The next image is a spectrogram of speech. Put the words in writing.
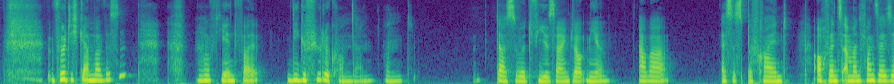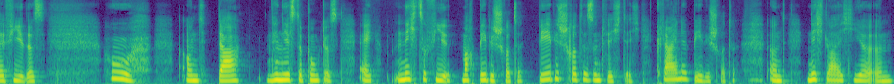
Würde ich gerne mal wissen. Auf jeden Fall, die Gefühle kommen dann. Und das wird viel sein, glaub mir. Aber es ist befreiend. Auch wenn es am Anfang sehr, sehr viel ist. Puh. Und da der nächste Punkt ist, ey, nicht zu viel, mach Babyschritte. Babyschritte sind wichtig. Kleine Babyschritte. Und nicht gleich hier, ähm,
